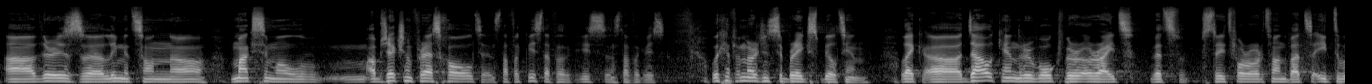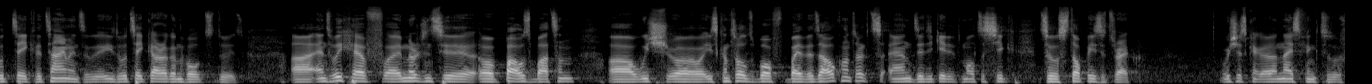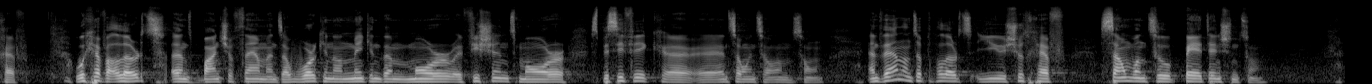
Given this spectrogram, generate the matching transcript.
Uh, there is uh, limits on uh, maximal um, objection thresholds and stuff like this, stuff like this, and stuff like this. We have emergency brakes built in. Like uh, DAO can revoke the rights. That's straightforward one, but it would take the time and it would take Aragon vote to do it. Uh, and we have uh, emergency uh, pause button, uh, which uh, is controlled both by the DAO contracts and dedicated multisig to stop EasyTrack, which is a nice thing to have. We have alerts and a bunch of them and are working on making them more efficient, more specific, and so on and so on and so on. And then on top of alerts, you should have someone to pay attention to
